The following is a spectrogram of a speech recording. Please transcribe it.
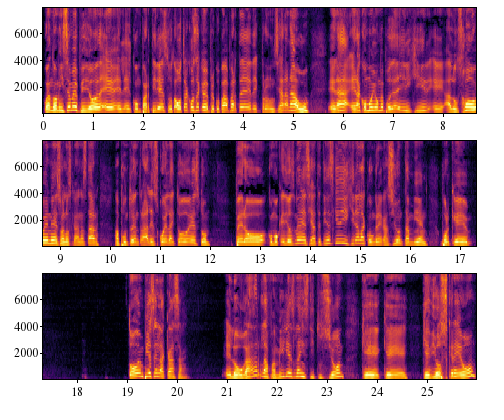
Cuando a mí se me pidió el, compartir esto, otra cosa que me preocupaba aparte de, pronunciar a Nahu, era, era cómo yo me podía dirigir eh, a los jóvenes o a los que van a estar a punto de entrar a la escuela y todo esto. Pero como que Dios me decía, te tienes que dirigir a la congregación también, porque todo empieza en la casa. El hogar, la familia es la institución que, que, que Dios creó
